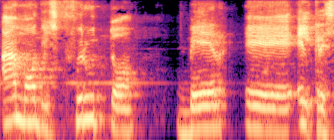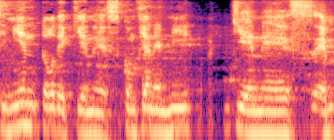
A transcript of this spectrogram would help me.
amo, disfruto ver eh, el crecimiento de quienes confían en mí, quienes eh,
